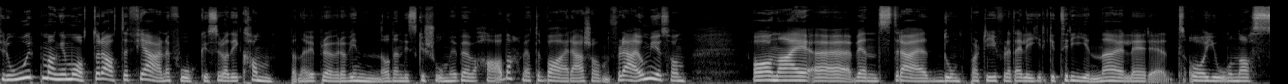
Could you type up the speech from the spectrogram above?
tror på mange måter at det fjerner fokuser og de kampene vi prøver å vinne og den diskusjonen vi prøver å ha. Da, ved at det bare er sånn. For det er jo mye sånn å nei, eh, Venstre er et dumt parti fordi jeg liker ikke Trine, eller å Jonas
